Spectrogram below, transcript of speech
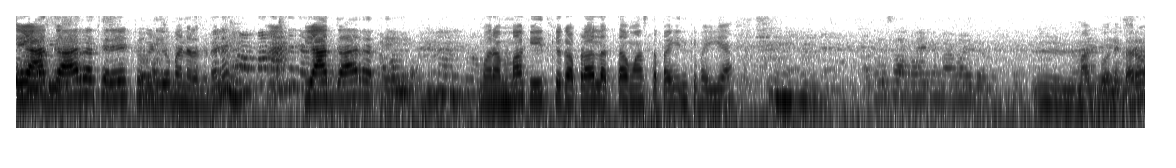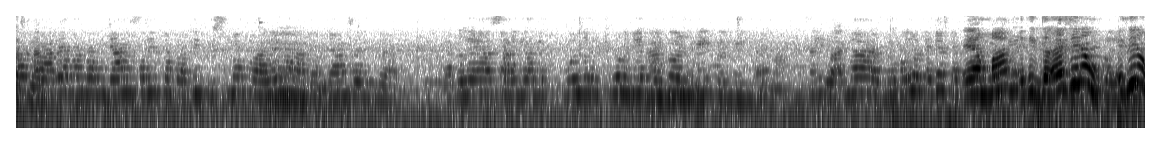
ये यादगार रखे रे एक वीडियो बन रहे थे ना? यादगार रखे मोर अम्मा के ईद के कपड़ा लत्ता मस्त पहन के भैया। हम्म, मत बोले करो में ए अम्मा ऐसी नो ऐसी नो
